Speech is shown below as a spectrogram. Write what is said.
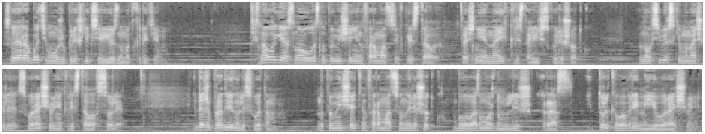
В своей работе мы уже пришли к серьезным открытиям. Технология основывалась на помещении информации в кристаллы, точнее на их кристаллическую решетку. В Новосибирске мы начали с выращивания кристаллов соли. И даже продвинулись в этом. Но помещать информацию на решетку было возможным лишь раз, и только во время ее выращивания.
